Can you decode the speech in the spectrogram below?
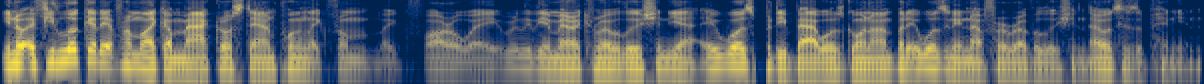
you know, if you look at it from like a macro standpoint, like from like far away, really the American Revolution, yeah, it was pretty bad what was going on, but it wasn't enough for a revolution. That was his opinion.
